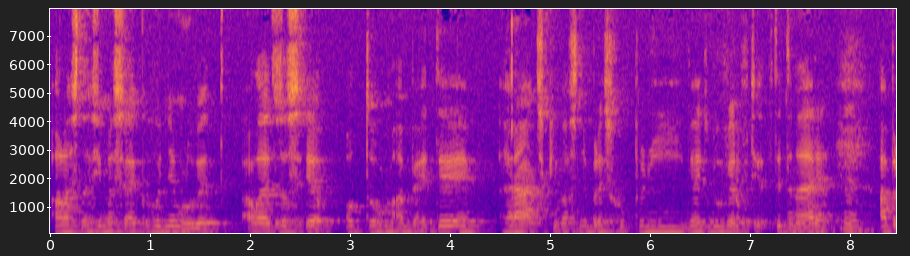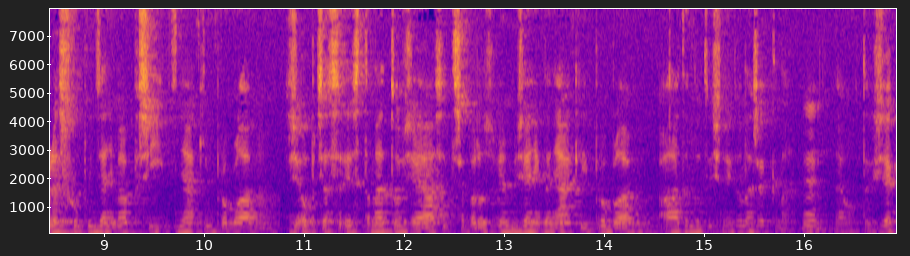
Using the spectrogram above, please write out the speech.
ale snažíme se jako hodně mluvit. Ale to zase je o tom, aby i ty hráčky vlastně byly schopný, měly tu důvěru v, tě, v ty trenéry hmm. a byly schopní za nimi přijít s nějakým problémem. Že občas se i stane to, že já se třeba dozvím, že je někde nějaký problém, ale ten dotyčný to neřekne. Hmm. Jo? Takže jak,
